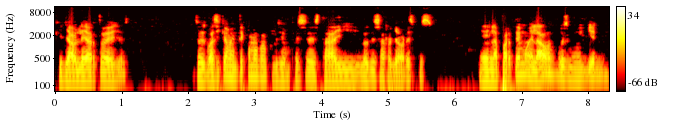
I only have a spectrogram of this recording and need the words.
que ya hablé harto de ellos. Entonces básicamente como conclusión pues está ahí los desarrolladores pues en la parte de modelado pues muy bien.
